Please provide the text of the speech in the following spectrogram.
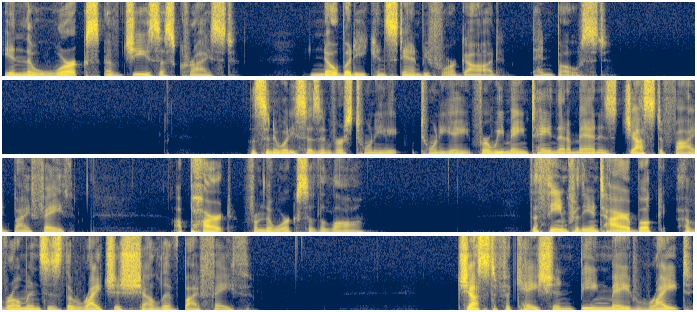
in the works of Jesus Christ, nobody can stand before God and boast. Listen to what he says in verse 20, 28 For we maintain that a man is justified by faith apart from the works of the law. The theme for the entire book of Romans is the righteous shall live by faith. Justification, being made right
